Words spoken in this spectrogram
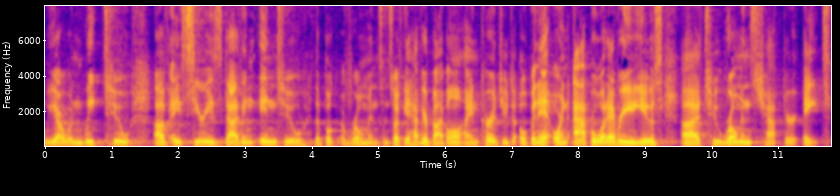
We are in week two of a series diving into the book of Romans. And so, if you have your Bible, I encourage you to open it or an app or whatever you use uh, to Romans chapter 8.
